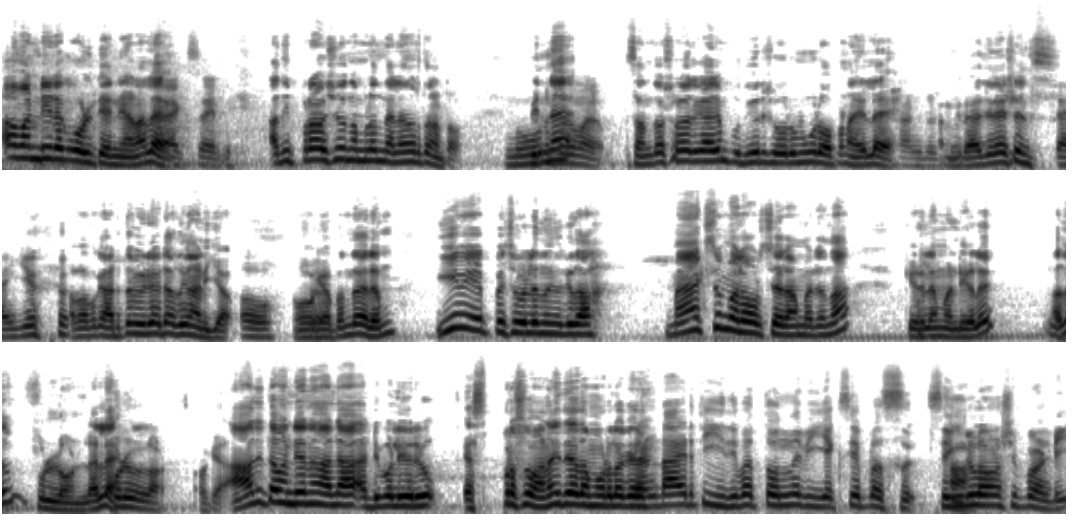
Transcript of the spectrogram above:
ആ വണ്ടിയുടെ ക്വാളിറ്റി തന്നെയാണ് അല്ലേ? അത് ഇപ്രാവശ്യം നമ്മൾ നിലനിർത്തണം കേട്ടോ. പിന്നെ- സന്തോഷമുള്ള ഒരു കാര്യം പുതിയൊരു ഷോറൂം കൂടെ ഓപ്പൺ ആയല്ലേ കൺഗ്രാചുലേഷൻസ് താങ്ക് യു അപ്പോൾ നമുക്ക് അടുത്ത വീഡിയോ ആയിട്ട് അത് കാണിക്കാം. ഓക്കെ അപ്പോൾ എന്തായാലും ഈ എപ്പിസോഡിൽ നിങ്ങൾക്ക് ഇതാ മാക്സിമം വില കുറച്ച് തരാൻ പറ്റുന്ന കിടിലൻ വണ്ടികൾ അതും ഫുൾ ഓൺ അല്ലേ? ഫുൾ ഓൺ ഓക്കെ ആദ്യത്തെ വണ്ടി തന്നെ നല്ല അടിപൊളി ഒരു എക്സ്പ്രസ് ആണ്. ഇതേ മോഡലൊക്കെ രണ്ടായിരത്തി ഇരുപത്തി ഒന്ന് V X A plus single ownership വണ്ടി.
